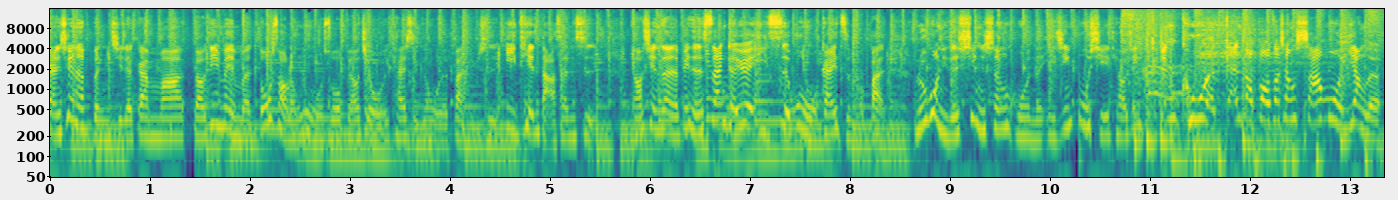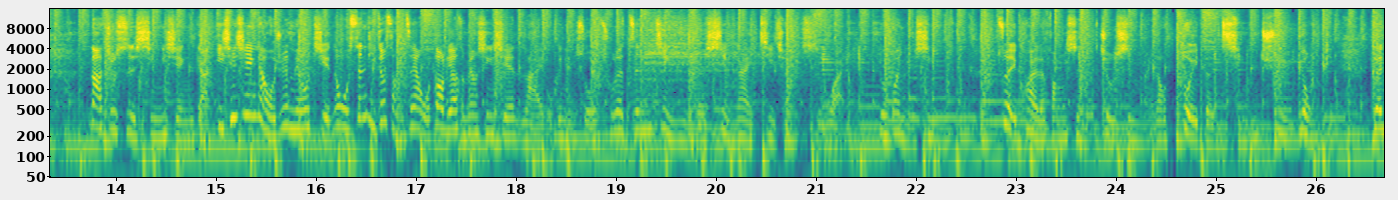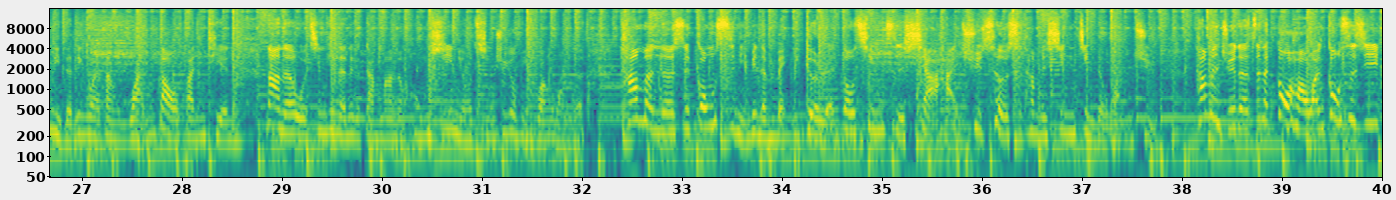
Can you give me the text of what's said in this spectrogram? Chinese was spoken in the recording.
感谢了本集的干妈表弟妹们，多少人问我说，表姐，我一开始跟我的伴侣是一天打三次，然后现在呢变成三个月一次，问我该怎么办？如果你的性生活呢已经不协调，已经干枯了，干到爆炸，像沙漠一样了。那就是新鲜感。以前新鲜感我觉得没有解，那我身体就长这样，我到底要怎么样新鲜？来，我跟你们说，除了增进你的性爱技巧之外，有关你的幸福，最快的方式呢，就是买到对的情趣用品，跟你的另外一半玩到翻天。那呢，我今天的那个干妈呢，红犀牛情趣用品官网呢，他们呢是公司里面的每一个人都亲自下海去测试他们新进的玩具，他们觉得真的够好玩、够刺激。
